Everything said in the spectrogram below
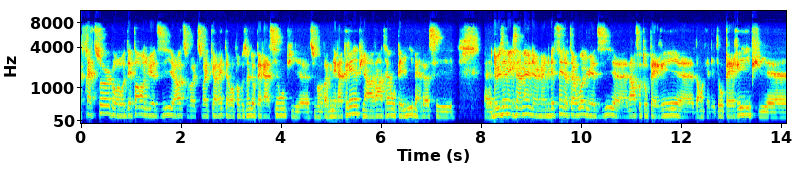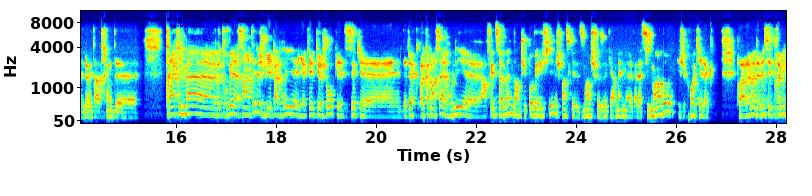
fracture. Au départ, on lui a dit Ah, tu vas, tu vas être correct, tu n'auras pas besoin d'opération, puis tu vas revenir après. Puis en rentrant au pays, ben là, c'est. deuxième examen, un, médecin d'Ottawa lui a dit Non, il faut t'opérer. donc, elle a été opérée. Puis là, est en train de tranquillement euh, retrouver la santé. je lui ai parlé euh, il y a quelques jours, puis elle disait qu'elle euh, devait recommencer à rouler en fin de semaine. Donc, j'ai pas vérifié, mais je pense que dimanche faisait quand même relativement beau. Et je crois qu'elle a probablement donné ses premiers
